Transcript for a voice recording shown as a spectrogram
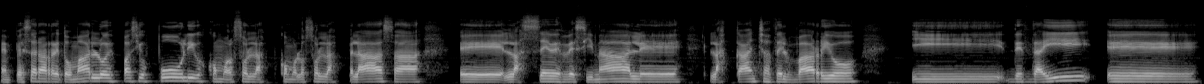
Empezar a retomar los espacios públicos como, son las, como lo son las plazas, eh, las sedes vecinales, las canchas del barrio. Y desde ahí eh,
